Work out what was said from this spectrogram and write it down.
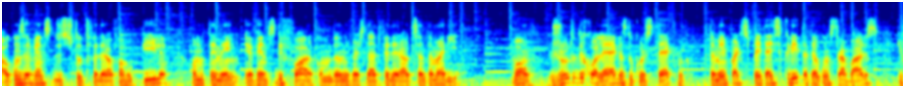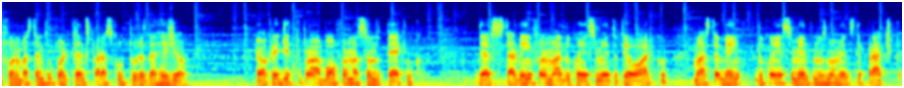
alguns eventos do Instituto Federal Farroupilha, como também eventos de fora, como da Universidade Federal de Santa Maria. Bom, junto de colegas do curso técnico, também participei da escrita de alguns trabalhos que foram bastante importantes para as culturas da região. Eu acredito que para uma boa formação do técnico, deve-se estar bem informado do conhecimento teórico, mas também do conhecimento nos momentos de prática.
